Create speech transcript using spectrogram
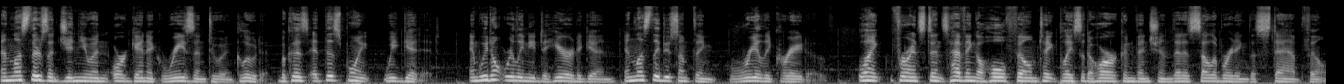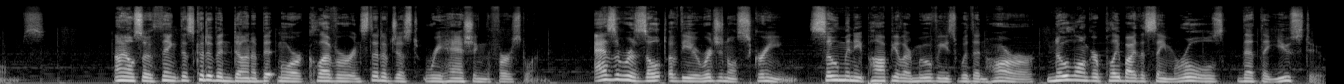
unless there's a genuine organic reason to include it, because at this point, we get it. And we don't really need to hear it again, unless they do something really creative. Like, for instance, having a whole film take place at a horror convention that is celebrating the Stab films. I also think this could have been done a bit more clever instead of just rehashing the first one. As a result of the original Scream, so many popular movies within horror no longer play by the same rules that they used to,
